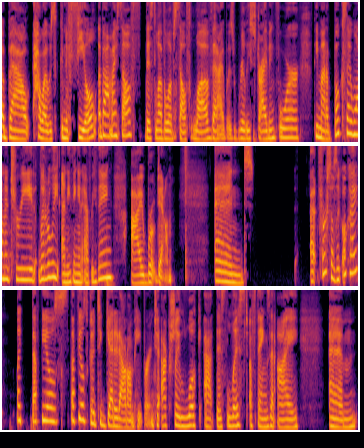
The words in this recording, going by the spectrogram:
about how I was going to feel about myself, this level of self love that I was really striving for, the amount of books I wanted to read, literally anything and everything I wrote down. And at first I was like, okay, like that feels, that feels good to get it out on paper and to actually look at this list of things that I am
